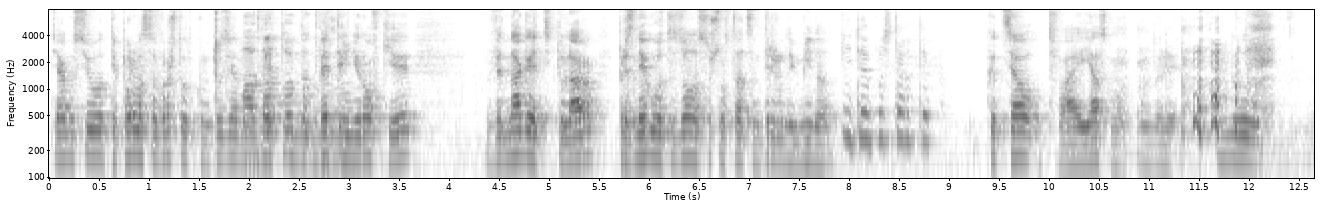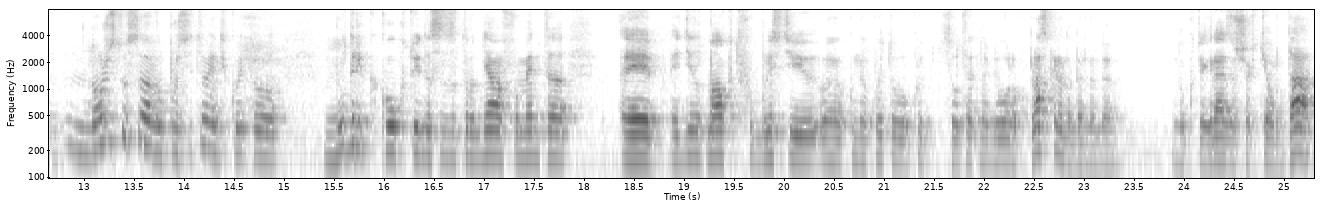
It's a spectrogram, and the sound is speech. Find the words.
Тя го сила, те първа се връща от контузия на две, да, на две тренировки веднага е титуляр, през неговата зона всъщност това центриране мина. И той е по-стар теб. Като цяло, това е ясно, нали? но множество са въпросителните, които Мудрик, колкото и да се затруднява в момента, е един от малкото футболисти, на които, които съответно е било ръкопляскане на Бернабел. Докато играе за Шахтьор, да,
